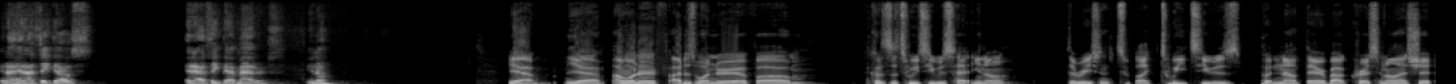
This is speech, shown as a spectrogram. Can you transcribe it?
and I, and I think that was and I think that matters you know Yeah, yeah. I wonder if I just wonder if um because the tweets he was had, you know, the recent like tweets he was putting out there about Kris and all that shit.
